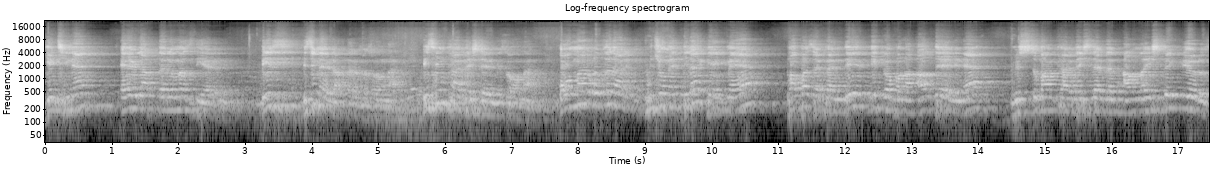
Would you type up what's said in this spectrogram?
geçinen evlatlarımız diyelim. Biz, bizim evlatlarımız onlar. Bizim kardeşlerimiz onlar. Onlar o kadar hücum ettiler ki ekmeğe, papaz efendi mikrofonu aldı Müslüman kardeşlerden anlayış bekliyoruz.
